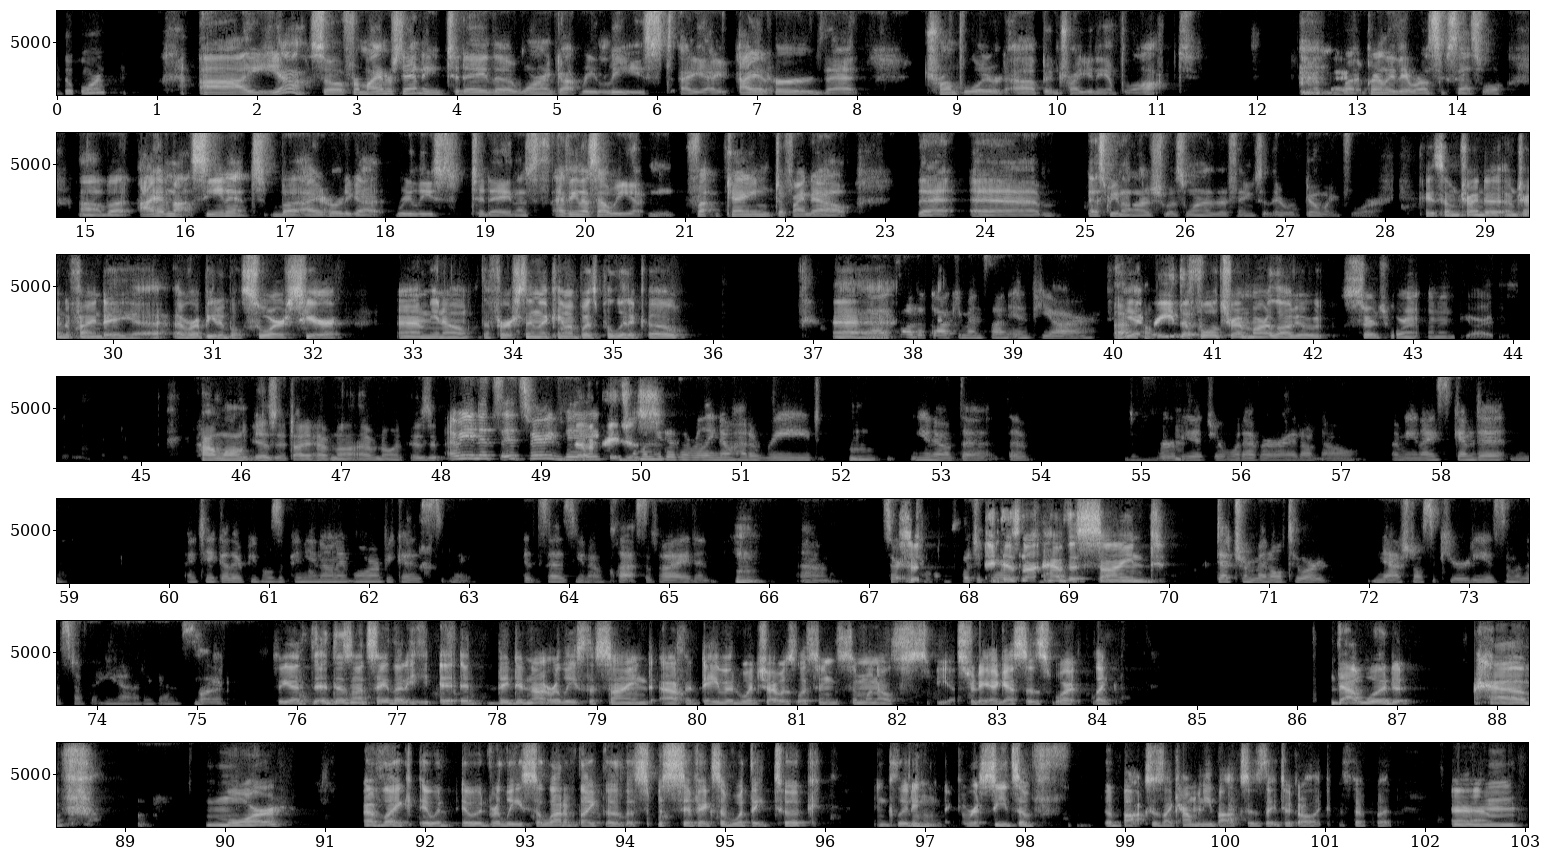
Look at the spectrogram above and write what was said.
the warrant? Uh yeah. So from my understanding, today the warrant got released. I I, I had heard that Trump lawyered up and tried getting it blocked, okay. but apparently they were unsuccessful. Uh, but I have not seen it, but I heard it got released today, and that's I think that's how we uh, came to find out that um, espionage was one of the things that they were going for. Okay, so I'm trying to I'm trying to find a uh, a reputable source here. Um, you know, the first thing that came up was Politico. Uh, Yeah, I saw the documents on NPR. yeah, Oh. read the full Trump Mar-a-Lago search warrant on NPR. How long is it? I have not. I have no. Is it? I mean, it's it's very Seven vague. for. Someone who doesn't really know how to read, hmm. you know, the the the verbiage or whatever. I don't know. I mean, I skimmed it and I take other people's opinion on it more because it says, you know, classified and Mhm. um, certain So terms, which It does not have the signed. detrimental to our national security is some of the stuff that he had, I guess. Right. So yeah, it- it does not say that he. It, it, they did not release the signed affidavit, which I was listening to someone else yesterday. I guess is what like that would have more of like it would it would release a lot of like the the specifics of what they took, including Mhm. like receipts of the boxes, like how many boxes they took, all that kind of stuff. But um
